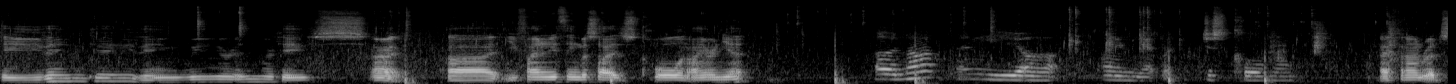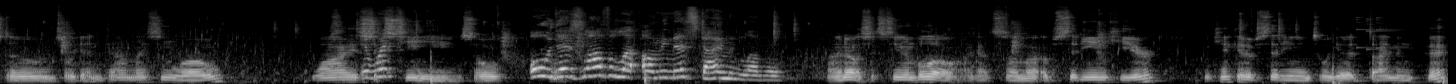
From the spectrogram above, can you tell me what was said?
Caving, caving, we are in our caves. Alright. Uh, you find anything besides coal and iron yet? uh, not any uh iron yet, but just coal now. I found redstone, so we're getting down nice and low. Why It went- 16? So, Oh, there's lava. Le- I mean, that's diamond level. I know, 16 and below. I got some uh, obsidian here. We can't get obsidian until we get a diamond pick.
